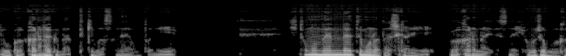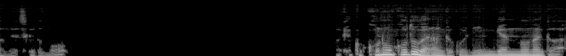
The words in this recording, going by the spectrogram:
よくわからなくなってきますね、本当に。人の年齢ってものは確かにわからないですね。表情もわかんないですけども。結構このことがなんかこう人間のなんか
